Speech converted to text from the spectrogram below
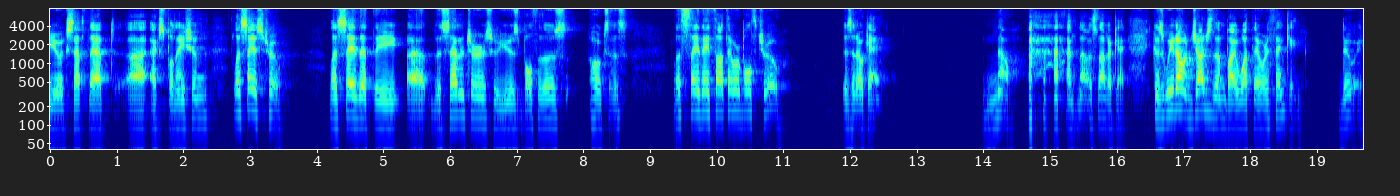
you accept that uh, explanation? Let's say it's true. Let's say that the, uh, the senators who used both of those hoaxes, let's say they thought they were both true. Is it okay? No. no, it's not okay. Because we don't judge them by what they were thinking, do we?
